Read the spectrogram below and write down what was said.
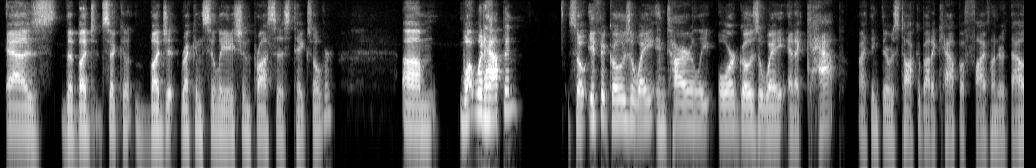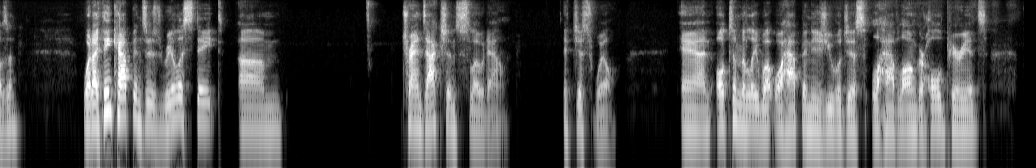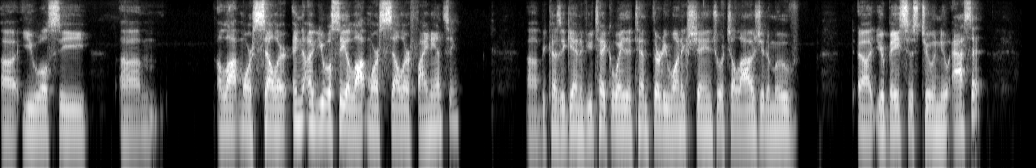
as the budget sec- budget reconciliation process takes over. Um, what would happen? So if it goes away entirely or goes away at a cap, I think there was talk about a cap of five hundred thousand. What I think happens is real estate um, transactions slow down. It just will. And ultimately, what will happen is you will just have longer hold periods. Uh, you will see um, a lot more seller, and uh, you will see a lot more seller financing. Uh, because again, if you take away the 1031 exchange, which allows you to move uh, your basis to a new asset,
